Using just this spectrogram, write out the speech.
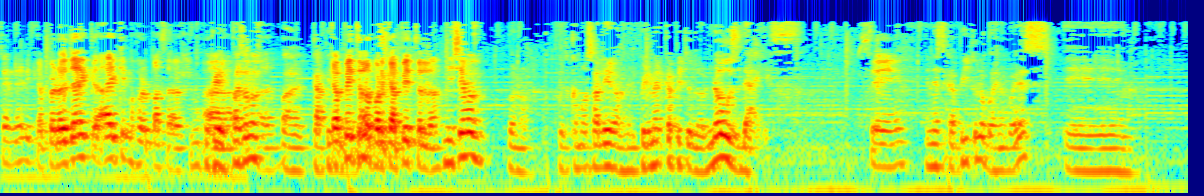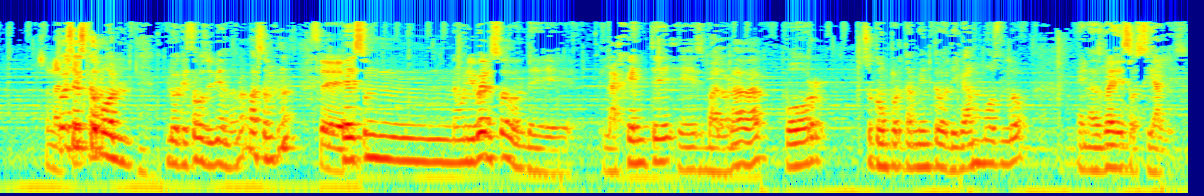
genérica, pero ya hay, que- hay que mejor pasar. Ok, a- pasamos a- al capítulo. capítulo por capítulo. Iniciamos, bueno, pues como salieron, el primer capítulo, Nosedive. Sí, En este capítulo, bueno, pues, eh, una pues es como lo que estamos viviendo, ¿no? Más o menos. Sí. Es un universo donde la gente es valorada por su comportamiento, digámoslo, en las redes sociales.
